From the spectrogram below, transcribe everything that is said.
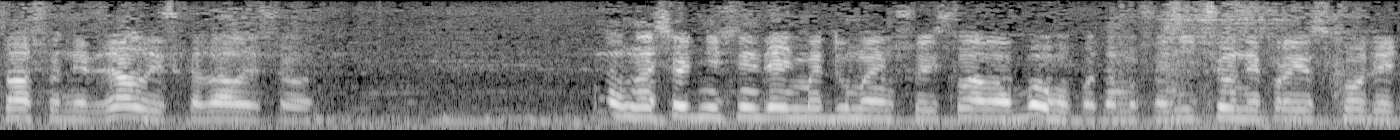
Сашу не взяли і сказали, що ну, на сьогоднішній день ми думаємо, що і слава Богу, тому що нічого не відбувається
